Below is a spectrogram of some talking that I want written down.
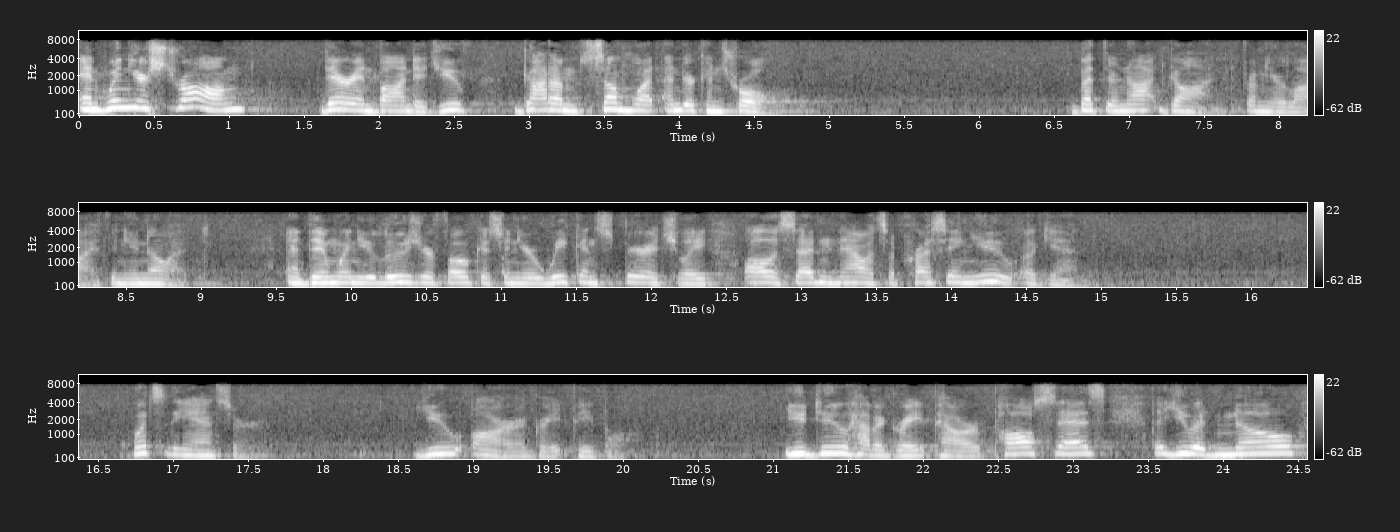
And when you're strong, they're in bondage. You've got them somewhat under control. But they're not gone from your life, and you know it. And then when you lose your focus and you're weakened spiritually, all of a sudden now it's oppressing you again. What's the answer? You are a great people. You do have a great power. Paul says that you would know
